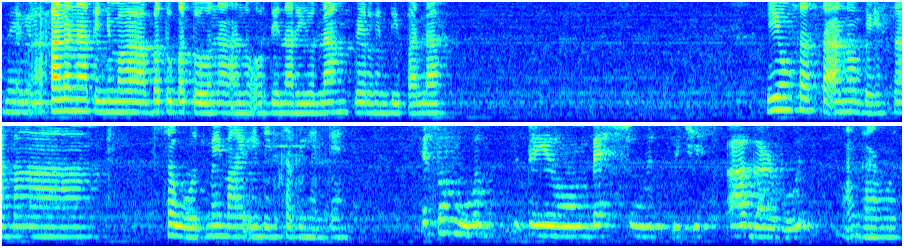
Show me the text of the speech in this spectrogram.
May, akala natin yung mga bato-bato na ano ordinaryo lang pero hindi pala. Yung sa sa ano be sa mga sa wood may mga ibig sabihin din. Itong wood, ito yung best wood which is agar wood. Agar wood.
